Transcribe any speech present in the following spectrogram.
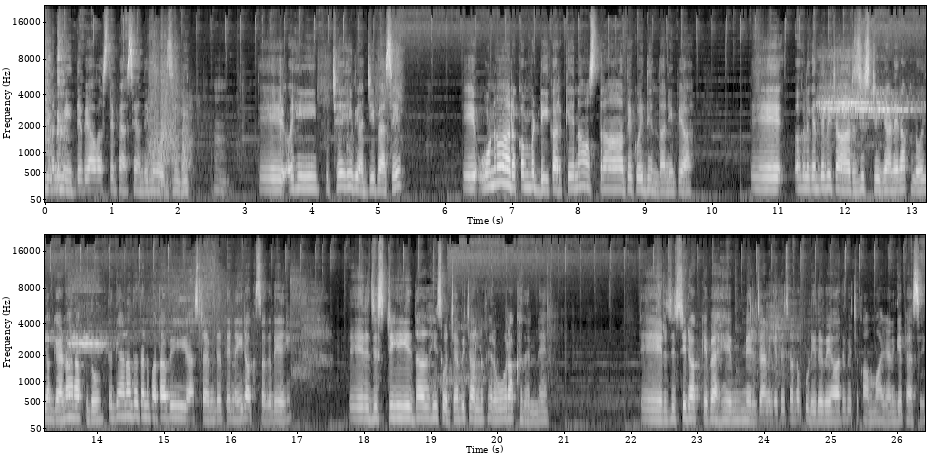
ਮਨਮੀਤ ਦੇ ਵਿਆਹ ਵਾਸਤੇ ਪੈਸਿਆਂ ਦੀ ਲੋੜ ਸੀਗੀ। ਹੂੰ। ਤੇ ਅਸੀਂ ਪੁੱਛੇ ਸੀ ਵਿਆਜੀ ਪੈਸੇ। ਤੇ ਉਹ ਨਾ ਰਕਮ ਵੱਡੀ ਕਰਕੇ ਨਾ ਉਸ ਤਰ੍ਹਾਂ ਤੇ ਕੋਈ ਦਿੰਦਾ ਨਹੀਂ ਪਿਆ। ਤੇ ਅਗਲੇ ਕਹਿੰਦੇ ਵੀ ਚਾਰ ਰਜਿਸਟਰੀ ਗਹਿਣੇ ਰੱਖ ਲਓ ਜਾਂ ਗਹਿਣਾ ਰੱਖ ਦਿਓ ਤੇ ਗਹਿਣਾ ਤਾਂ ਤੈਨੂੰ ਪਤਾ ਵੀ ਇਸ ਟਾਈਮ ਦੇ ਤੇ ਨਹੀਂ ਰੱਖ ਸਕਦੇ ਅਸੀਂ। ਤੇ ਰਜਿਸਟਰੀ ਦਾ ਹੀ ਸੋਚਿਆ ਵੀ ਚੱਲ ਫਿਰ ਉਹ ਰੱਖ ਦਿੰਨੇ। ਤੇ ਰਜਿਸਟਰੀ ਰੱਖ ਕੇ ਪੈਸੇ ਮਿਲ ਜਾਣਗੇ ਤੇ ਚਲੋ ਕੁੜੀ ਦੇ ਵਿਆਹ ਦੇ ਵਿੱਚ ਕੰਮ ਆ ਜਾਣਗੇ ਪੈਸੇ।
